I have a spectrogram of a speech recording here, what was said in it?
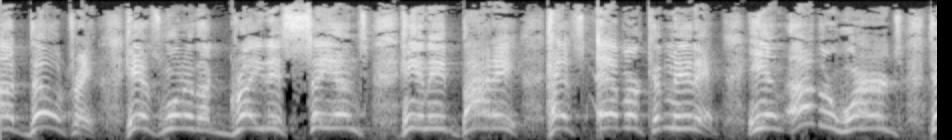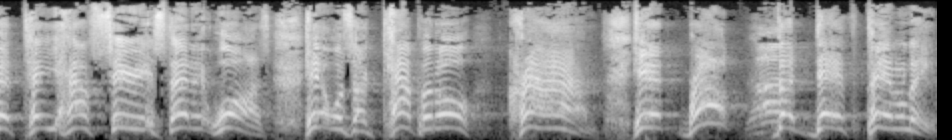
Adultery is one of the greatest sins anybody has ever committed. In other words, to tell you how serious that it was, it was a capital crime. It brought the death penalty.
